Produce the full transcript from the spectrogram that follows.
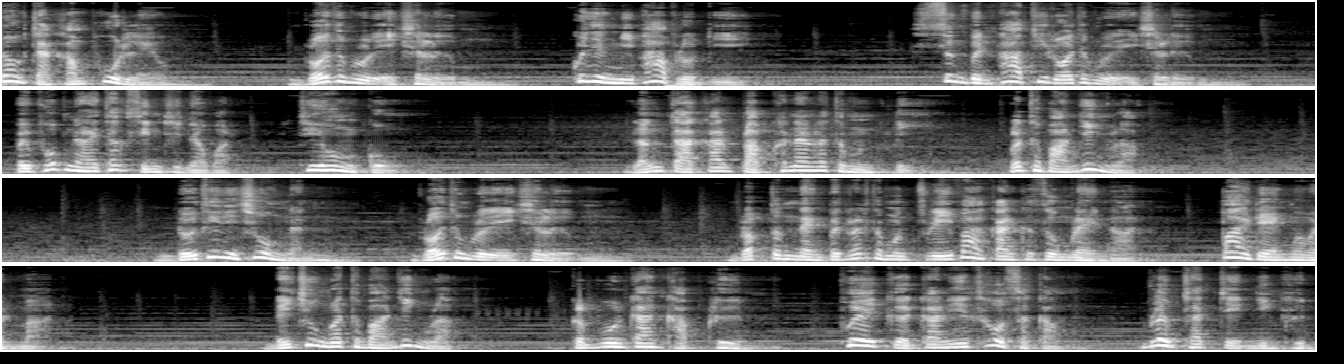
นอกจากคำพูดแล้ว ร้อยตำรวจเอกเฉลิมก็ยังมีภาพหลุดอีก ซึ่งเป็นภาพที่ร้อยตำรวจเอกเฉลิม ไปพบนายทักษิณชินวัตรที่ฮ่องกงหลังจากการปรับคณะรัฐมนตรี รัฐบาลยิ่งหลัก โดยที่ในช่วงนั้น ร้อยตำรวจเอกเฉลิม รับตำแหน่งเป็นรัฐมนตรีว่าการกระทรวงแรงงาน ป้ายแดงมาหมาดๆในช่วงรัฐบาลยิ่งหลัก กระบวนการขับเคลื่อนเพื่อให้เกิดการนิรโทษกรรม เริ่มชัดเจนยิ่งขึ้น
